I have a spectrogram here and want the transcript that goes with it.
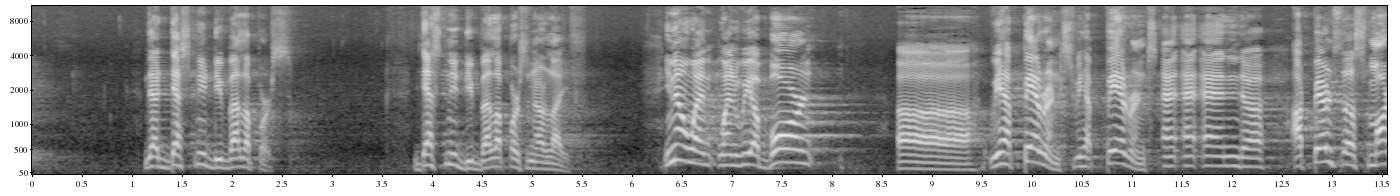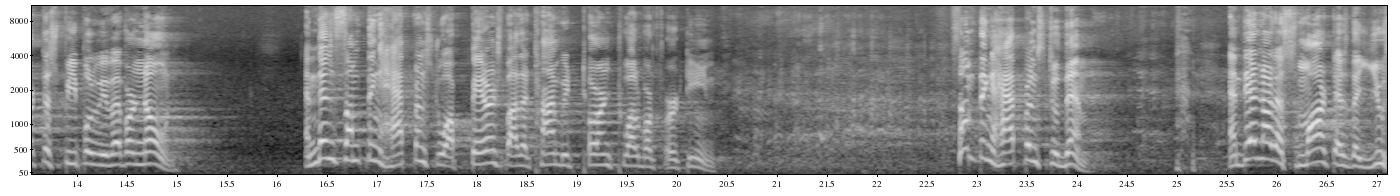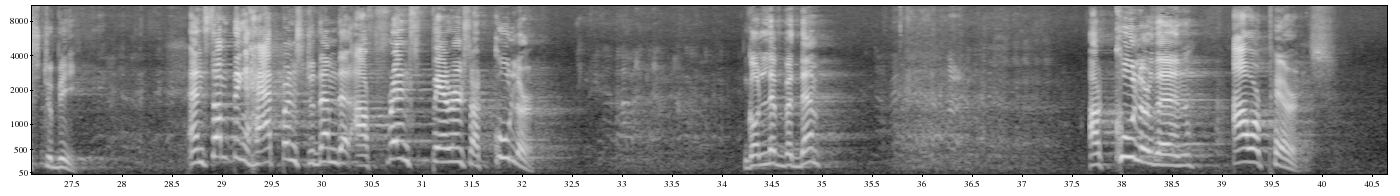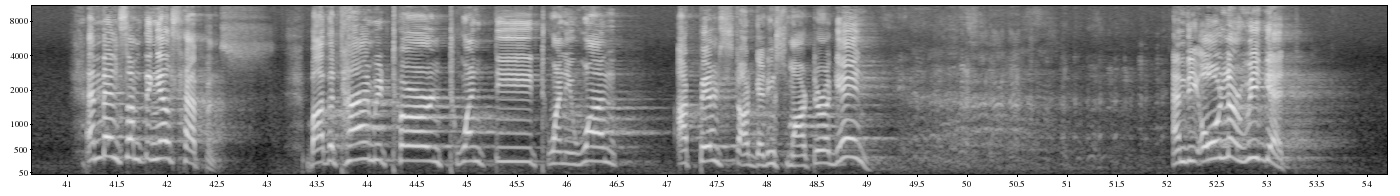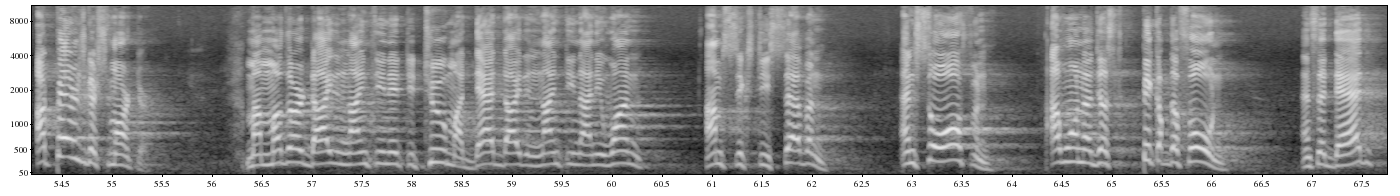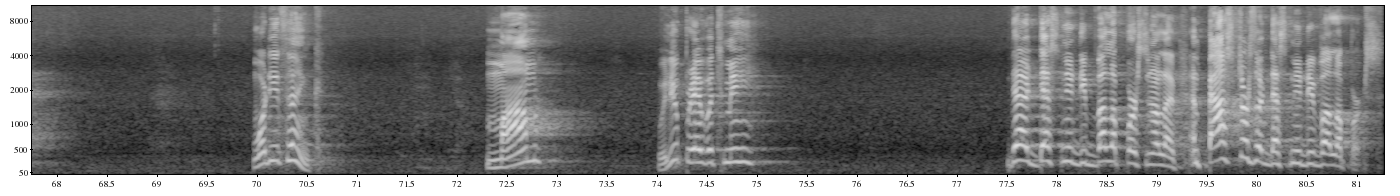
They are destiny developers. Destiny developers in our life. You know, when, when we are born, uh, we have parents. We have parents. And, and uh, our parents are the smartest people we've ever known. And then something happens to our parents by the time we turn 12 or 13. something happens to them. and they're not as smart as they used to be and something happens to them that our friends' parents are cooler. Go live with them. Are cooler than our parents. And then something else happens. By the time we turn 20, 21, our parents start getting smarter again. and the older we get, our parents get smarter. My mother died in 1982. My dad died in 1991. I'm 67. And so often, I want to just pick up the phone and say, Dad, what do you think? Mom, will you pray with me? They are destiny developers in our life, and pastors are destiny developers.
